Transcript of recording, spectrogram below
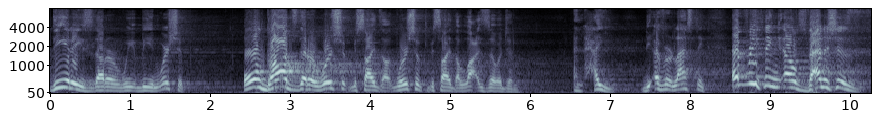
deities that are being worshipped. All gods that are worshipped besides worshipped beside Allah Azza wa Jal. Al Hayy, the everlasting. Everything else vanishes.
